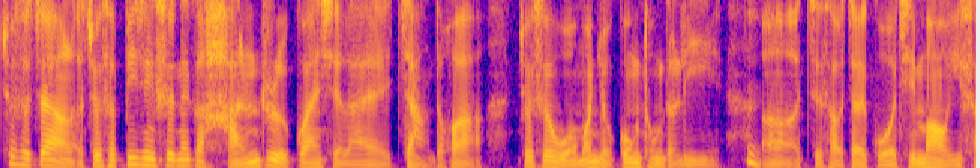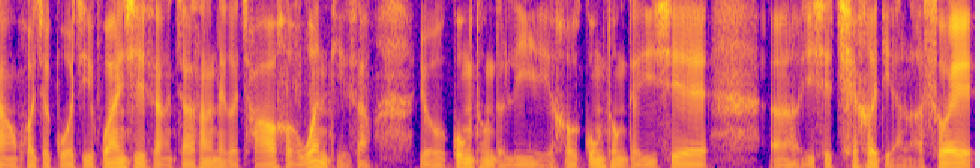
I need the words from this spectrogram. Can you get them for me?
就是这样了，就是毕竟是那个韩日关系来讲的话，就是我们有共同的利益，呃，至少在国际贸易上或者国际关系上，加上那个朝核问题上有共同的利益和共同的一些呃一些切合点了，所以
